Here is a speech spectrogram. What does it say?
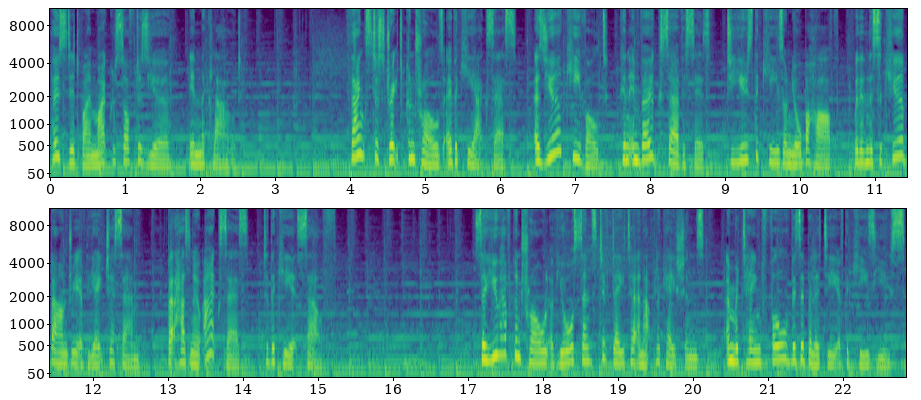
hosted by Microsoft Azure in the cloud. Thanks to strict controls over key access, Azure Key Vault can invoke services to use the keys on your behalf within the secure boundary of the HSM, but has no access to the key itself. So you have control of your sensitive data and applications and retain full visibility of the key's use.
